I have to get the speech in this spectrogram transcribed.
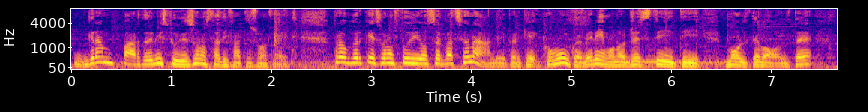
gran parte degli studi sono stati fatti su atleti, proprio perché sono studi osservazionali, perché comunque venivano gestiti molte volte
